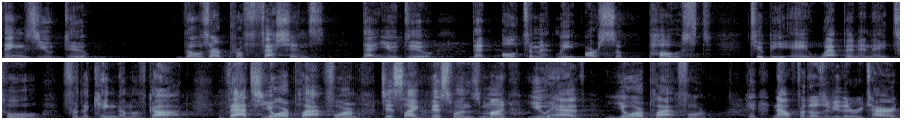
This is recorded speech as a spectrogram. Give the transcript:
things you do. Those are professions that you do that ultimately are supposed to be a weapon and a tool for the kingdom of God. That's your platform, just like this one's mine. You have your platform. Okay? Now, for those of you that are retired,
